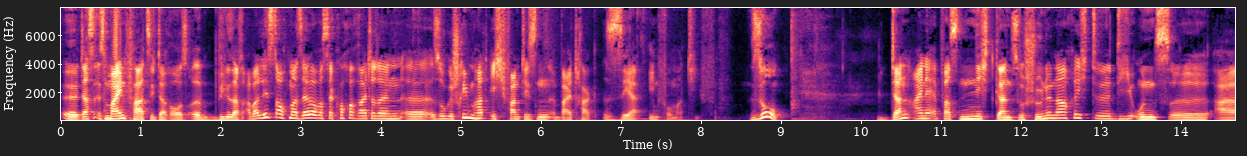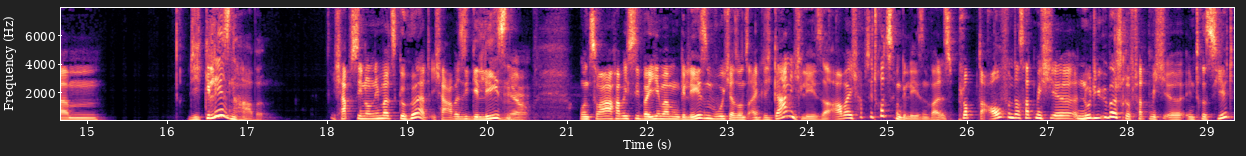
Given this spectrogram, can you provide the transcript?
äh, das ist mein Fazit daraus. Äh, wie gesagt, aber lest auch mal selber, was der Kocherreiter denn äh, so geschrieben hat. Ich fand diesen Beitrag sehr informativ. So, dann eine etwas nicht ganz so schöne Nachricht, äh, die uns, äh, ähm, die ich gelesen habe. Ich habe sie noch niemals gehört. Ich habe sie gelesen. Ja. Und zwar habe ich sie bei jemandem gelesen, wo ich ja sonst eigentlich gar nicht lese, aber ich habe sie trotzdem gelesen, weil es ploppte auf und das hat mich, äh, nur die Überschrift hat mich äh, interessiert.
